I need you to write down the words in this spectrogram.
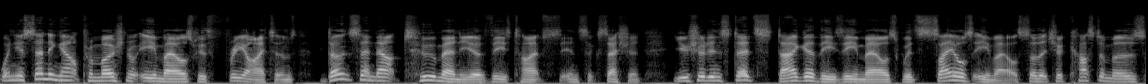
When you're sending out promotional emails with free items, don't send out too many of these types in succession. You should instead stagger these emails with sales emails so that your customers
